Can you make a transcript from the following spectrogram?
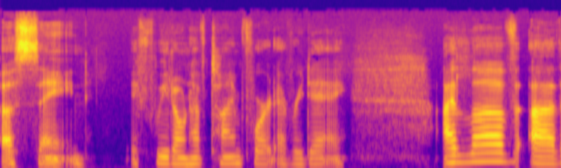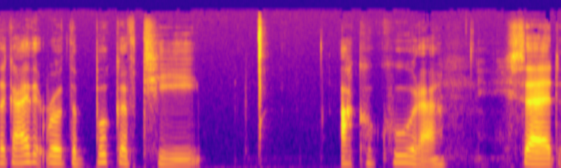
us sane if we don't have time for it every day. I love uh, the guy that wrote the book of tea Okakura he said,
